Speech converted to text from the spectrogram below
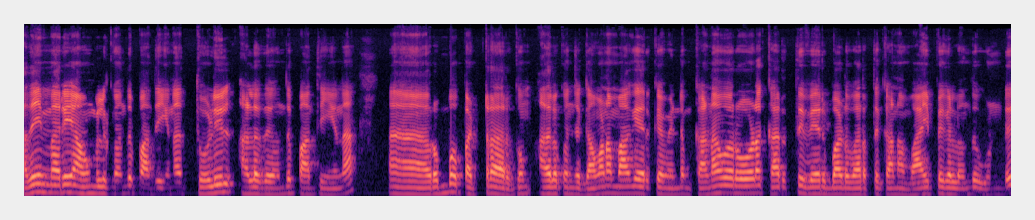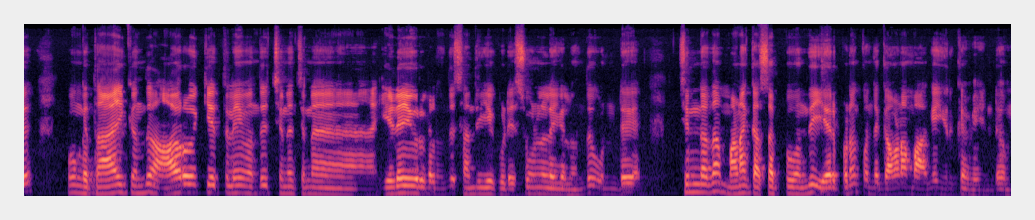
அதே மாதிரி அவங்களுக்கு வந்து பார்த்தீங்கன்னா தொழில் அல்லது வந்து பார்த்தீங்கன்னா ரொம்ப பற்றா இருக்கும். அதில் கொஞ்சம் கவனமாக இருக்க வேண்டும். கணவரோட கருத்து வேறுபாடு வரத்துக்கான வாய்ப்புகள் வந்து உண்டு. உங்கள் தாய்க்கு வந்து ஆரோக்கியத்திலையும் வந்து சின்ன சின்ன இடையூறுகள் வந்து சந்திக்கக்கூடிய சூழ்நிலைகள் வந்து உண்டு. சின்னதாக மனக்கசப்பு வந்து ஏற்படும். கொஞ்சம் கவனமாக இருக்க வேண்டும்.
